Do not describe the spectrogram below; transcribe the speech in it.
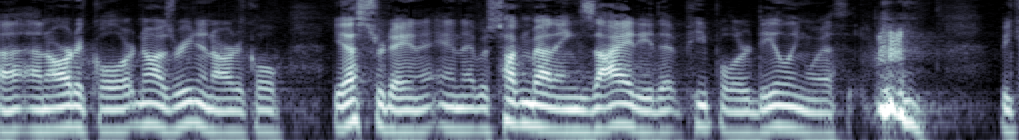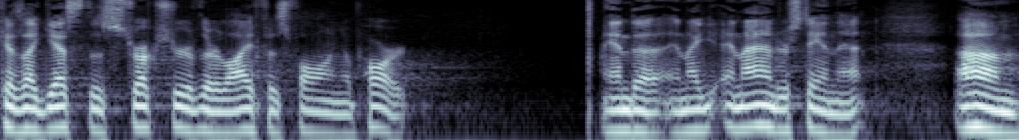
uh, an article, or no, I was reading an article yesterday, and, and it was talking about anxiety that people are dealing with because I guess the structure of their life is falling apart. And, uh, and, I, and I understand that. Um,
